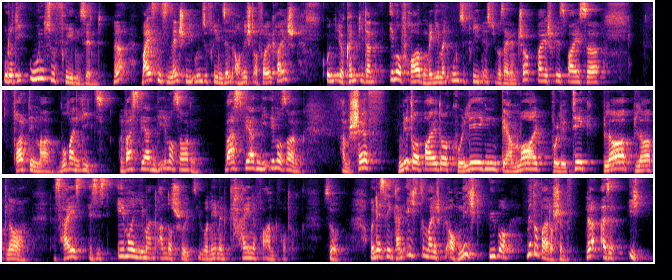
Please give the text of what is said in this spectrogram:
Oder die unzufrieden sind. Ja? Meistens sind Menschen, die unzufrieden sind, auch nicht erfolgreich. Und ihr könnt die dann immer fragen, wenn jemand unzufrieden ist über seinen Job beispielsweise, fragt den mal, woran liegt's? Und was werden die immer sagen? Was werden die immer sagen? Am Chef, Mitarbeiter, Kollegen, der Markt, Politik, bla bla bla. Das heißt, es ist immer jemand anders schuld. Sie übernehmen keine Verantwortung. So. Und deswegen kann ich zum Beispiel auch nicht über Mitarbeiter schimpfen. Also ich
